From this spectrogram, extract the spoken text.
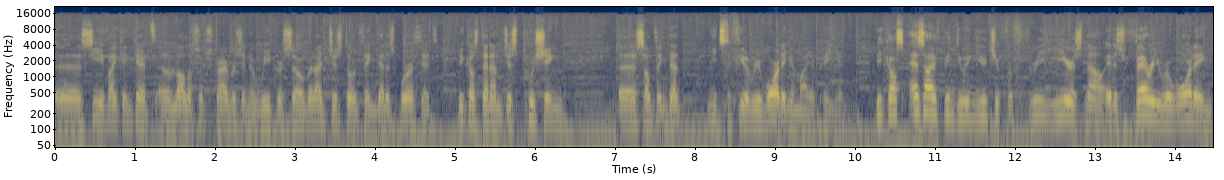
uh, see if I can get a lot of subscribers in a week or so, but I just don't think that is worth it. Because then I'm just pushing uh, something that needs to feel rewarding in my opinion. Because as I've been doing YouTube for 3 years now, it is very rewarding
